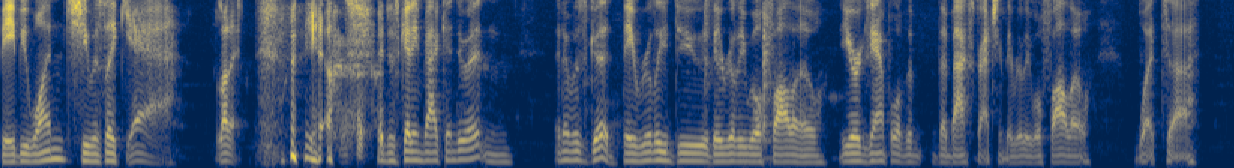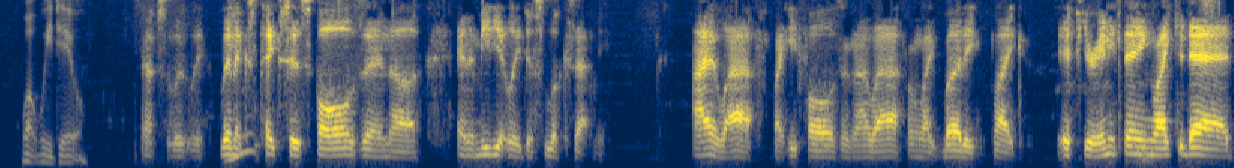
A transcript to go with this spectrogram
baby one, she was like, "Yeah, love it." you know, and just getting back into it and and it was good. They really do they really will follow your example of the the back scratching. They really will follow what uh what we do. Absolutely. You... takes his falls and uh, and immediately just looks at me. I laugh like he falls and I laugh. I'm like, buddy, like if you're anything like your dad,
